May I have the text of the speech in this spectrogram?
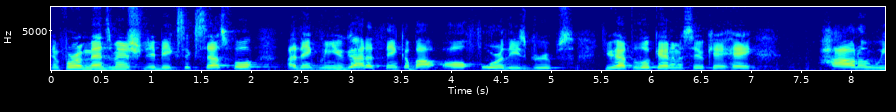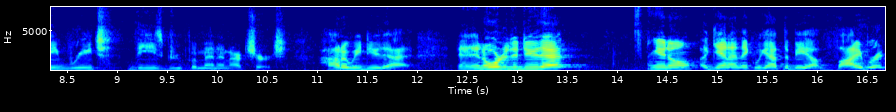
And for a men's ministry to be successful, I think when you got to think about all four of these groups, you have to look at them and say, okay, hey, how do we reach these group of men in our church? How do we do that? And in order to do that, you know, again, I think we have to be a vibrant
